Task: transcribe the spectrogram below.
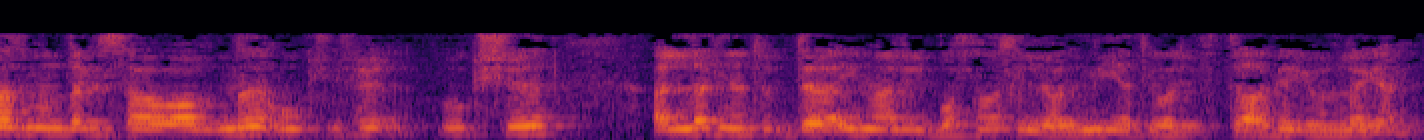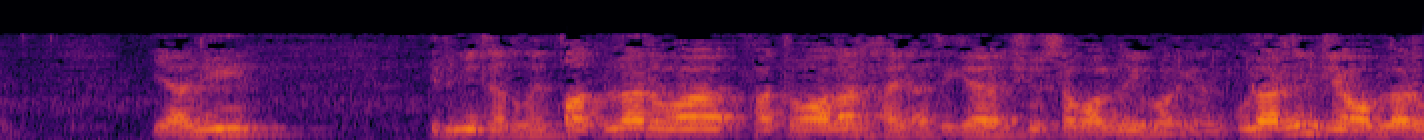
mazmundagi savolni u kishi yo'llagan. Ya'ni ilmiy tadqiqotlar va fatvolar hay'atiga shu savolni yuborgan. Ularning javoblari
